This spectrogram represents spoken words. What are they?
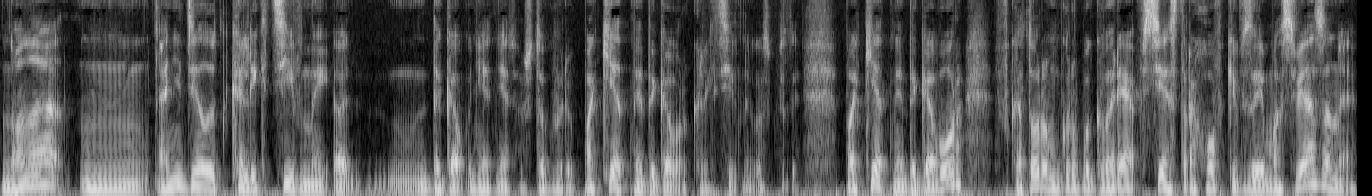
но она, м, они делают коллективный э, договор, нет, нет, что говорю, пакетный договор коллективный, господи, пакетный договор, в котором, грубо говоря, все страховки взаимосвязаны,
